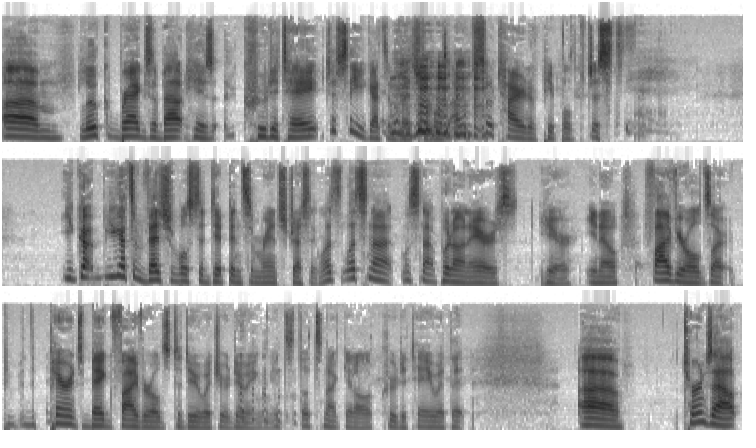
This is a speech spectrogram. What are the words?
Um, Luke brags about his crudité. Just say you got some vegetables. I'm so tired of people just. You got you got some vegetables to dip in some ranch dressing. Let's let's not let's not put on airs here. You know, five year olds are the parents beg five year olds to do what you're doing. It's let's not get all crudité with it. Uh, turns out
